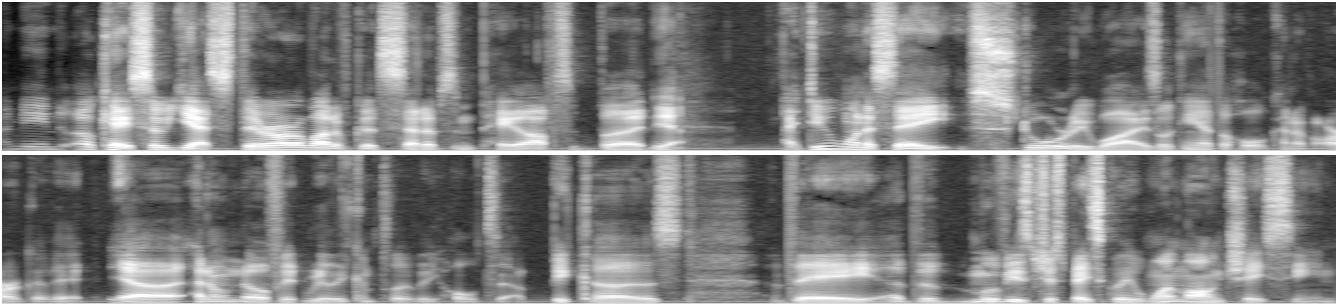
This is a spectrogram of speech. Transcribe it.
I mean, okay, so yes, there are a lot of good setups and payoffs, but Yeah. I do want to say, story wise, looking at the whole kind of arc of it, uh, I don't know if it really completely holds up because they uh, the movie is just basically one long chase scene.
